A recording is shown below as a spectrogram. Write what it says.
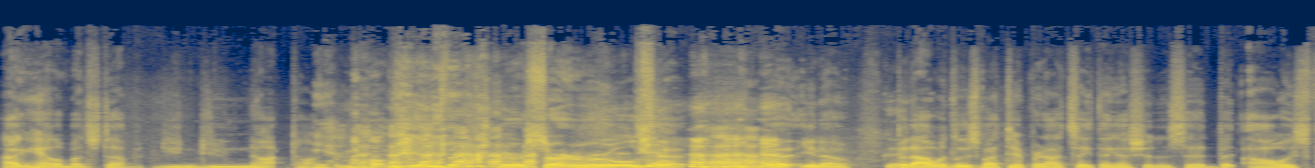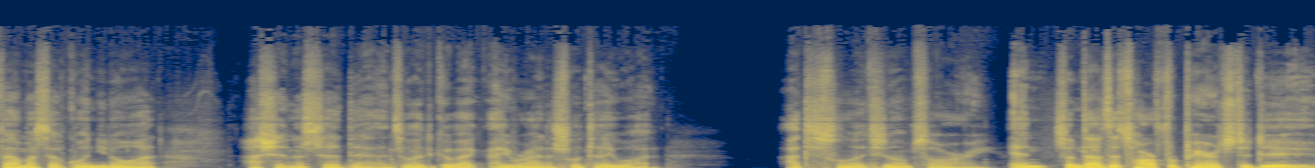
I can handle a bunch of stuff, but you do not talk to mom. There are certain rules that, that, you know. But I would lose my temper, and I'd say things I shouldn't have said. But I always found myself going, you know what? I shouldn't have said that. And so I'd go back, hey Ryan, I just want to tell you what. I just want to let you know I'm sorry. And sometimes it's hard for parents to do.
